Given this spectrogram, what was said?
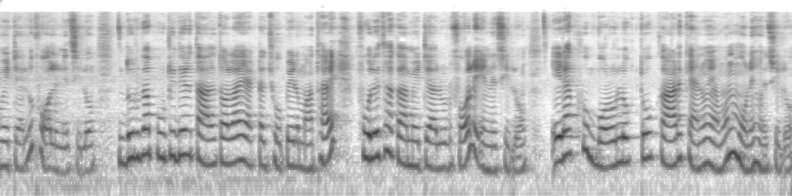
মেটে আলু ফল এনেছিল। দুর্গা পুটিদের তালতলায় একটা ঝোপের মাথায় ফলে থাকা মেটে আলুর ফল এনেছিল। এরা খুব বড় লোক তো, কার কেন এমন মনে হয়েছিল?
